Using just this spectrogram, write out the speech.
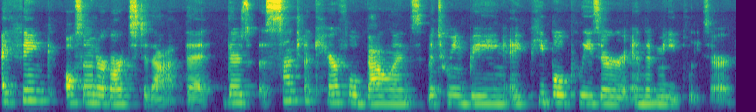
I think also in regards to that, that there's such a careful balance between being a people pleaser and a me pleaser.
